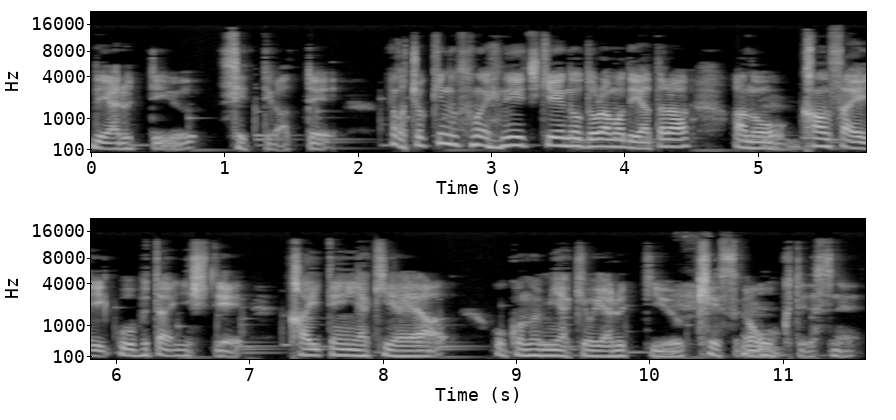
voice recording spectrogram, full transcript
でやるっていう設定があって、なんか直近のその NHK のドラマでやたら、あの、うん関西を舞台にして、回転焼き屋やお好み焼きをやるっていうケースが多くてですね。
